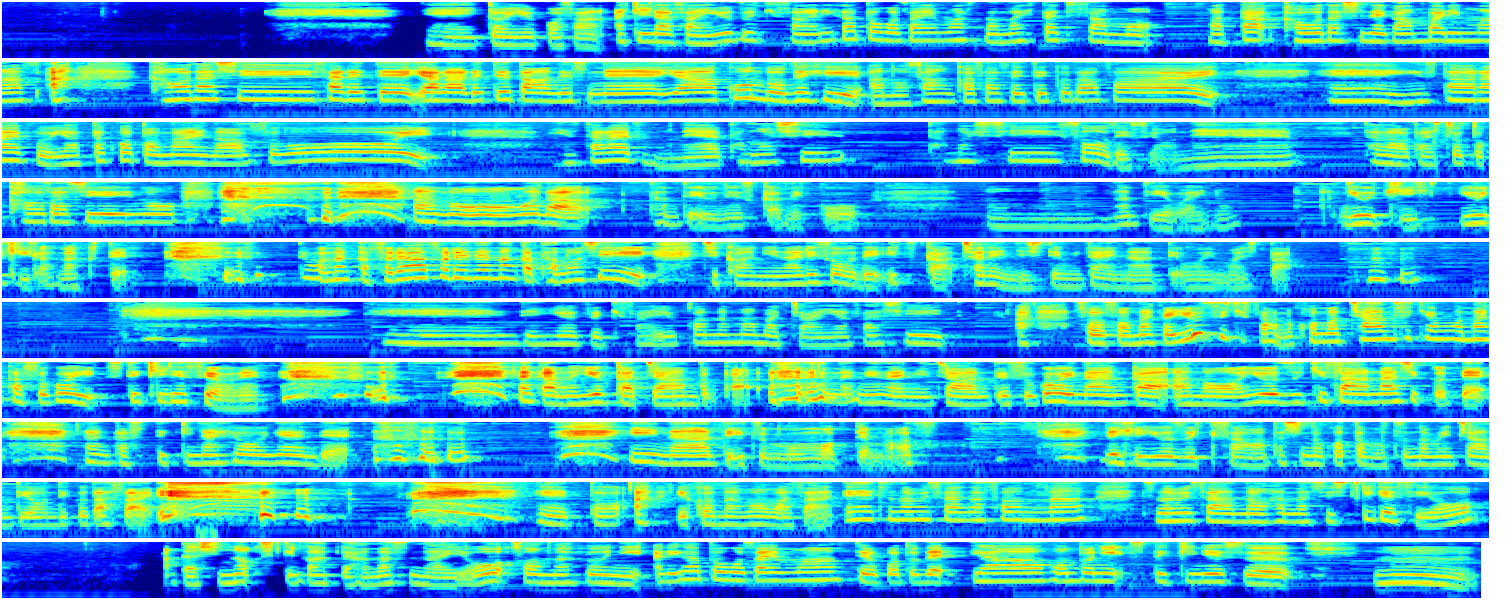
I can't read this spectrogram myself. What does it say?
えー、伊藤優子さん、あきらさん、ゆずきさん、ありがとうございます。七日立さんも、また顔出しで頑張ります。あ、顔出しされてやられてたんですね。いやー、今度ぜひ、あの、参加させてください。えー、インスタライブやったことないな。すごーい。インスタライブもね、楽しい、楽しそうですよね。ただ私ちょっと顔出しの あの、まだ、なんて言うんですかね、こう、うーん、なんて言えばいいの？勇気勇気がなくて。でもなんかそれはそれでなんか楽しい時間になりそうでいつかチャレンジしてみたいなって思いました。へえ、でゆうずきさんゆこのママちゃん優しい。あそうそうなんかゆうずきさんのこのちゃん付けもなんかすごい素敵ですよね。なんかあの、ゆかちゃんとか、何々ちゃんってすごいなんか、あの、ゆうずきさんらしくて、なんか素敵な表現でいいなっていつも思ってます。ぜひゆずきさん私のこともつのみちゃんって呼んでください えっとあ横なママさんえー、つのみさんがそんなつのみさんのお話好きですよ私の好き勝手話す内容をそんな風にありがとうございます。ということで、いやー、本当に素敵です。うん。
